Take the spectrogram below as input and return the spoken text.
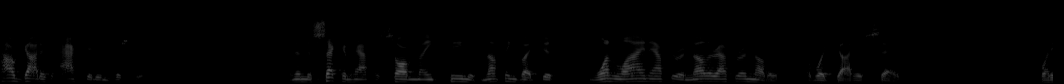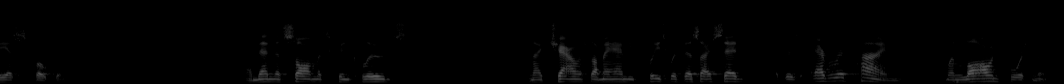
how God has acted in history. And then the second half of Psalm 19 is nothing but just one line after another after another of what God has said, what He has spoken. And then the psalmist concludes, and I challenged the Miami police with this. I said, there's ever a time when law enforcement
